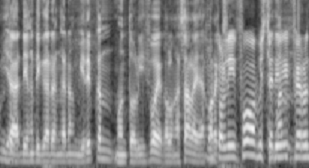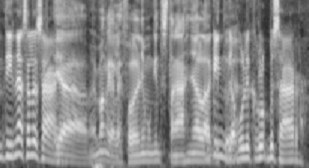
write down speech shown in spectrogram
untuk- ada yang digadang-gadang mirip kan Montolivo ya kalau nggak salah ya. koreksi. Montolivo habis dari Fiorentina selesai. Ya, memang ya levelnya mungkin setengahnya lah Mungkin gitu. nggak ya. boleh ke klub besar.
